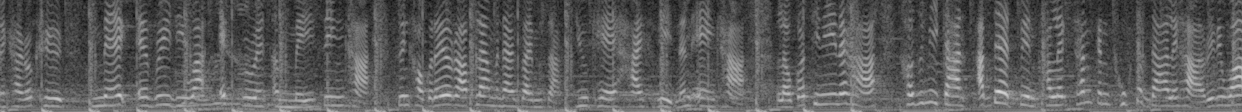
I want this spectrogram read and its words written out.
นะคะ ก็คือ make every diva experience amazing ค่ะ ซึ่งเขาก็ได้รับแรงบันดาลใจมาจาก UK High Street นั่นเองค่ะ แล้วก็ที่นี่นะคะ เขาจะมีการอัปเดตเปลี่ยนคอลเลกชันกันทุกสัปดาห์เลยค่ะ เรียกได้ว่า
